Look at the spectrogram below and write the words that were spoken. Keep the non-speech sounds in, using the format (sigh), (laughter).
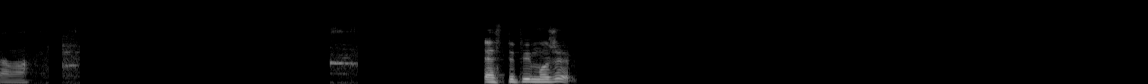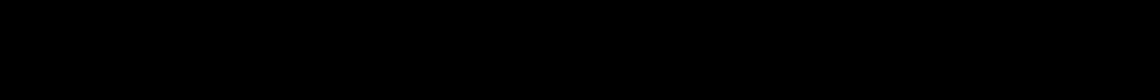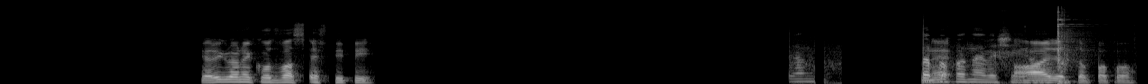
Bravo. FPP może? Jer igra neko od vas FPP? Ne? Papa ne? Hayır topa.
